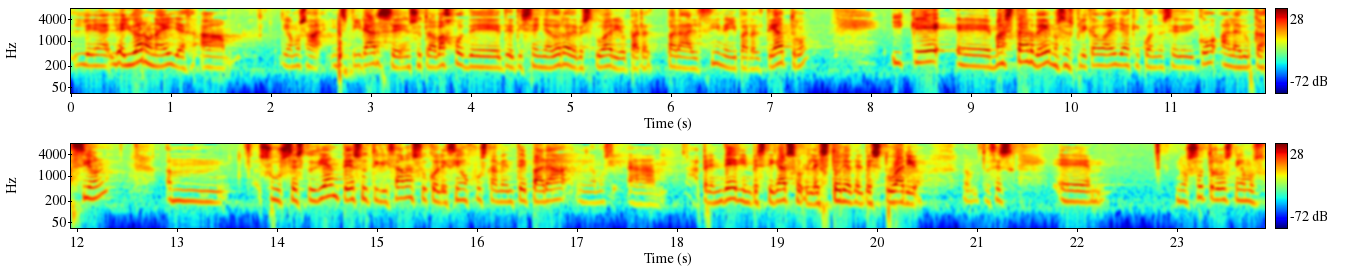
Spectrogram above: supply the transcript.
le, ayudaron a ella a, digamos, a inspirarse en su trabajo de, diseñadora de vestuario para, para el cine y para el teatro. Y que eh, más tarde nos explicaba ella que cuando se dedicó a la educación mm, sus estudiantes utilizaban su colección justamente para, digamos, aprender e investigar sobre la historia del vestuario. Entonces, eh, nosotros, digamos,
